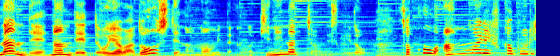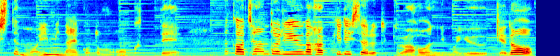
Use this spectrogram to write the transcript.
なんで？なんでって親はどうしてなの？みたいなのが気になっちゃうんですけどそこをあんまり深掘りしても意味ないことも多くってなんかちゃんと理由がはっきりしてる時は本人も言うけど、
